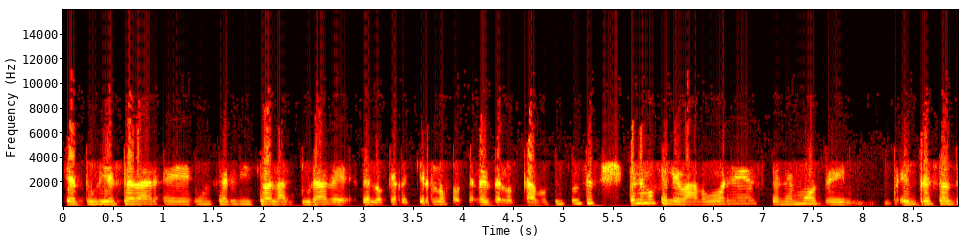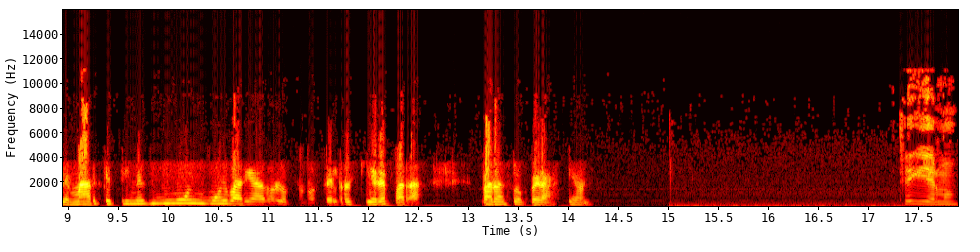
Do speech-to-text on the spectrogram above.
que pudiese dar eh, un servicio a la altura de, de, lo que requieren los hoteles de los cabos. Entonces, tenemos elevadores, tenemos eh, empresas de marketing, es muy, muy variado lo que un hotel requiere para, para su operación. Sí, Guillermo.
